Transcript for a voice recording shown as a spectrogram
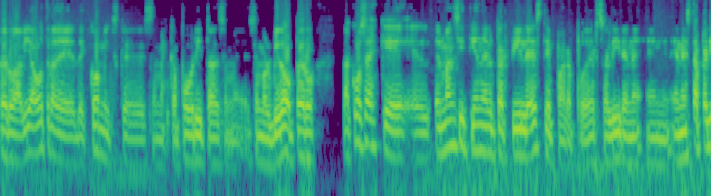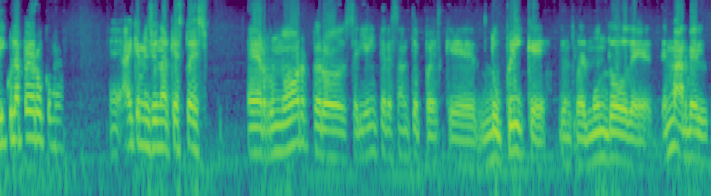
pero había otra de, de cómics que se me escapó ahorita, se me, se me olvidó, pero la cosa es que el, el man sí tiene el perfil este para poder salir en, en- en esta película, pero como eh, hay que mencionar que esto es eh, rumor, pero sería interesante pues que duplique dentro del mundo de, de Marvel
